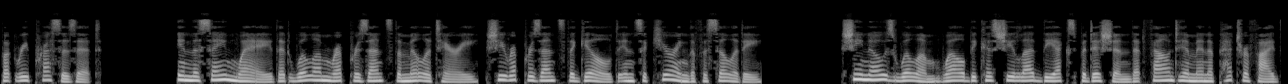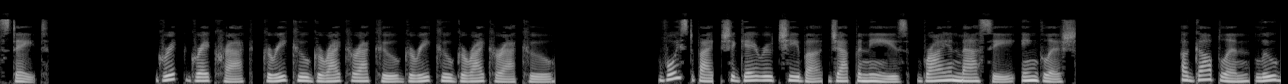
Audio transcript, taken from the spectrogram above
but represses it. In the same way that Willem represents the military, she represents the guild in securing the facility. She knows Willem well because she led the expedition that found him in a petrified state. Grik Graykrak, Gariku Garaikaraku Gariku Garaikaraku Voiced by, Shigeru Chiba Japanese, Brian Massey English, a goblin Lu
